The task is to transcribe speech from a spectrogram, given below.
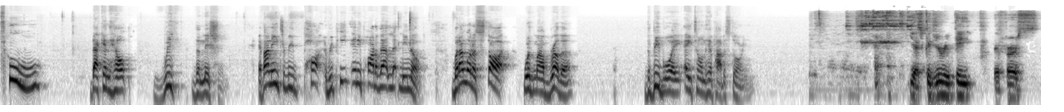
tool that can help with the mission? If I need to repeat any part of that, let me know. But I'm going to start with my brother, the B-boy A-Tone, the hip hop historian. Yes, could you repeat the first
